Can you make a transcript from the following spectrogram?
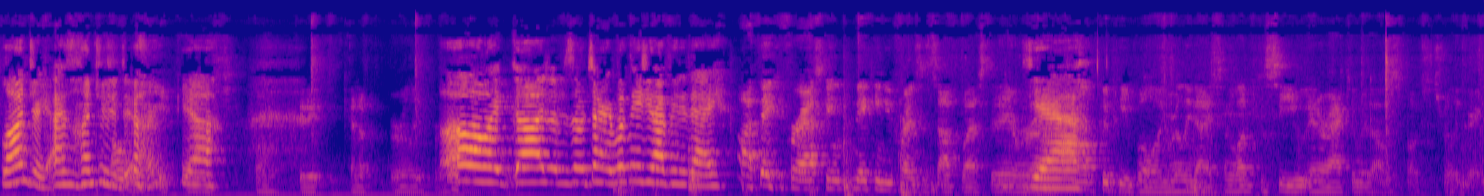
Laundry. I have laundry to Oh, do. right. Yeah. Oh, did it kind of early. For... Oh my gosh, I'm so tired. What made you happy today? Uh, thank you for asking, making new friends in Southwest. They were uh, Yeah. all good people and really nice. I love to see you interacting with all those folks. It's really great. You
